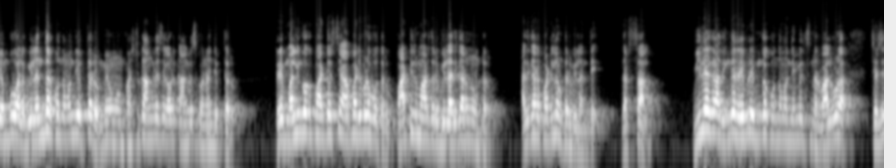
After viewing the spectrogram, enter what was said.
జంపు వాళ్ళకు వీళ్ళందరూ కొంతమంది చెప్తారు. మేము ఫస్ట్ కాంగ్రెస్ కాబట్టి కాంగ్రెస్ అని చెప్తారు. రేపు మళ్ళీ ఇంకొక పార్టీ వస్తే ఆ పార్టీ కూడా పోతారు. పార్టీలు మారుతారు వీళ్ళు అధికారంలో ఉంటారు. అధికార పార్టీలో ఉంటారు వీళ్ళు అంతే దట్స్ ఆల్ వీళ్ళే కాదు ఇంకా రేపు రేపు ఇంకా కొంతమంది ఎమ్మెల్సీ ఉన్నారు. వాళ్ళు కూడా చర్చ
